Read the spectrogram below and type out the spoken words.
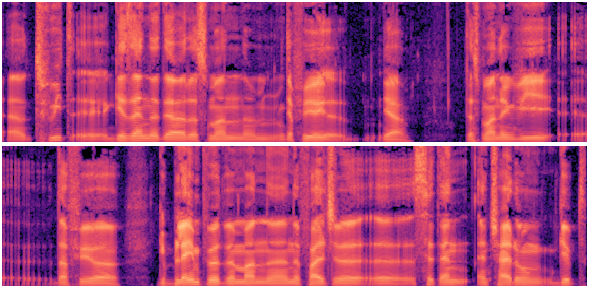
äh, Tweet äh, gesendet, ja, dass man ähm, dafür, ja, dass man irgendwie äh, dafür geblamed wird, wenn man äh, eine falsche äh, Sit-Entscheidung gibt.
